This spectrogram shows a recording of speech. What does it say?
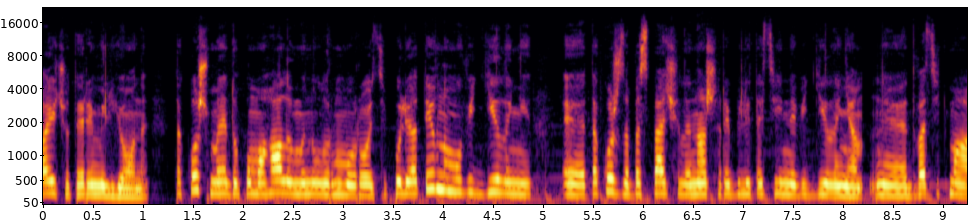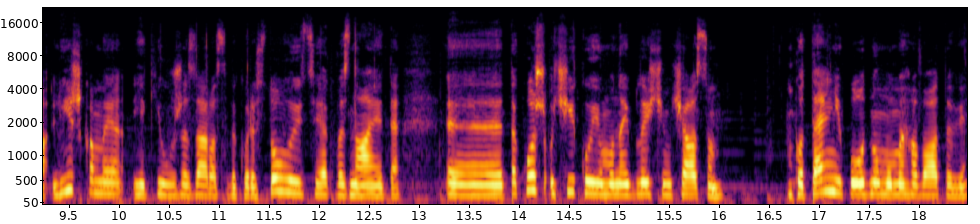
2,4 мільйони. Також ми допомагали в минулому році поліативному відділенні. Е, Також забезпечили наше реабілітаційне відділення е, 20 ліжками, які вже зараз використовуються, як ви знаєте. Е, Також очікуємо найближчим часом. Котельні по одному мегаватові.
